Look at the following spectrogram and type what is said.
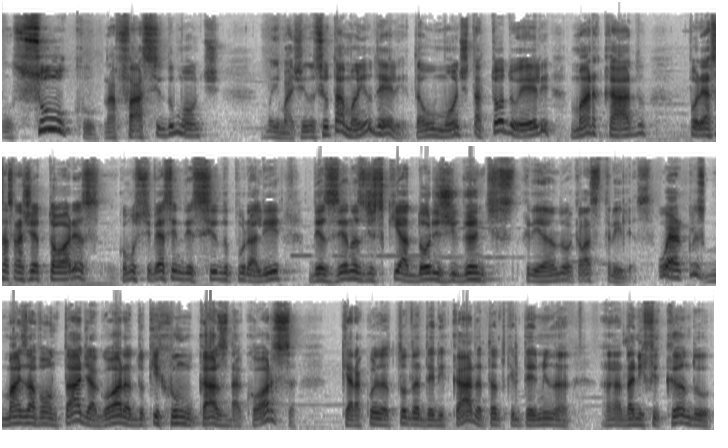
um sulco na face do monte. Imagina-se o tamanho dele. Então o monte está todo ele marcado por essas trajetórias, como se tivessem descido por ali dezenas de esquiadores gigantes, criando aquelas trilhas. O Hércules, mais à vontade agora do que com o caso da Corsa, que era coisa toda delicada, tanto que ele termina ah, danificando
